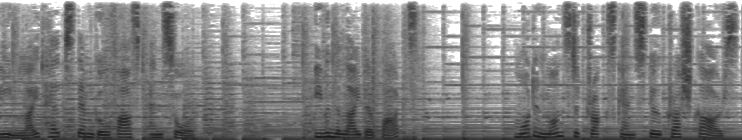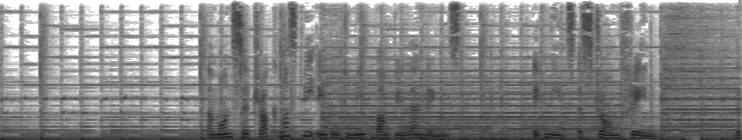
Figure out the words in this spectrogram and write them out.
Being light helps them go fast and soar. Even the lighter parts. Modern monster trucks can still crush cars. A monster truck must be able to make bumpy landings. It needs a strong frame. The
